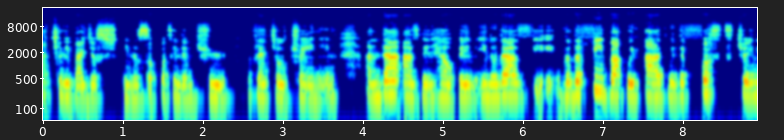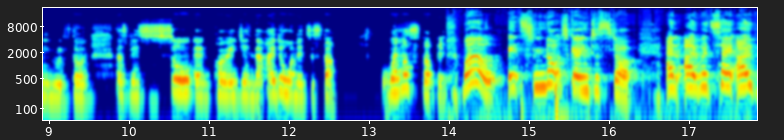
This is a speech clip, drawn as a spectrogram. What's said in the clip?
actually by just, you know, supporting them through virtual training. And that has been helping, you know, that's the, the feedback we've had with the first training we've done has been so encouraging that I don't want it to stop we're not stopping. Well, it's not going to stop. And I would say, I'd,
